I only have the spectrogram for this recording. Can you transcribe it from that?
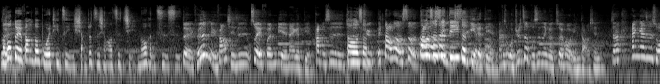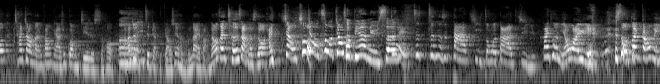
然后对方都不会替自己想，就只想要自己，然后很自私。对，可是女方其实最分裂的那个点，她不是到垃圾就是去哎倒垃圾，倒垃圾是第一个点，不是？我觉得这不是那个最后引导线，她她应该是说，她叫男方陪她去逛街的时候，她就一直表表现很不耐烦，然后在车上的时候还叫错。叫错叫成别的女生，对，这真的是大忌中的大忌！拜托你要外遇也 手段高明。一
